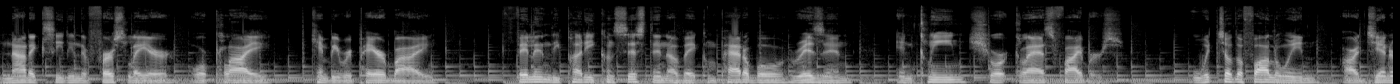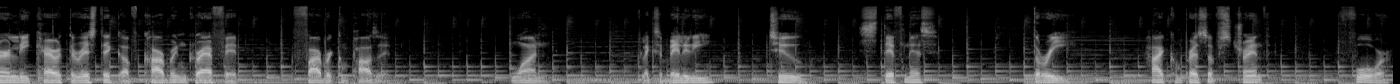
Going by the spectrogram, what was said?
not exceeding the first layer or ply can be repaired by filling the putty consisting of a compatible resin and clean short glass fibers. Which of the following are generally characteristic of carbon graphite fiber composite. 1. Flexibility. 2. Stiffness. 3. High compressive strength. 4.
